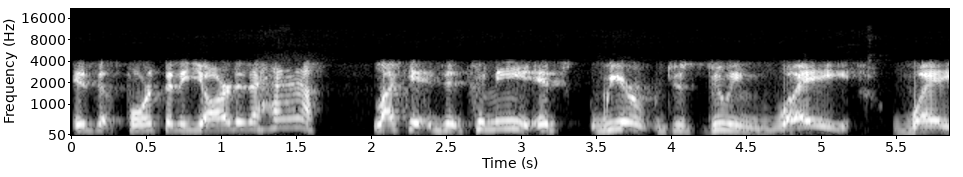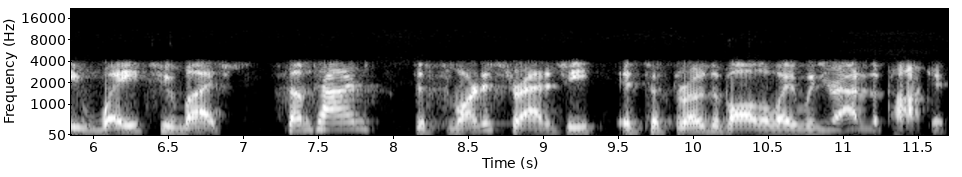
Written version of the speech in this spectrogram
Is it fourth in a yard and a half? Like it, to me, it's we are just doing way, way, way too much. Sometimes the smartest strategy is to throw the ball away when you're out of the pocket.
